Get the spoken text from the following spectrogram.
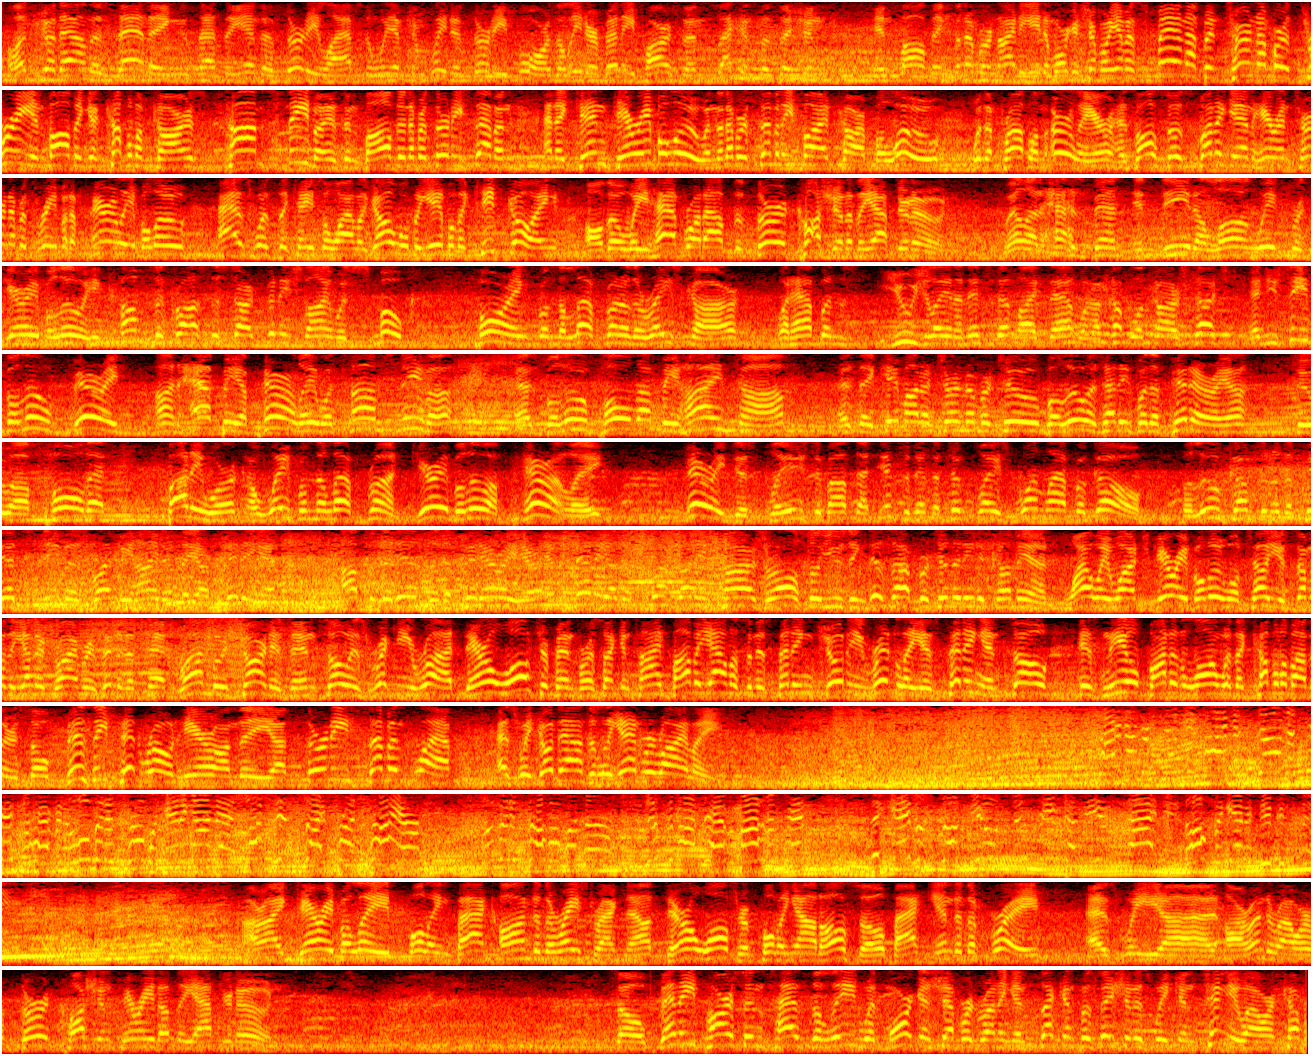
Well, let's go down the standings at the end of 30 laps, and we have completed 34. The leader, Benny Parsons, second position, involving the number 98 of Morgan Shepherd. We have a spin up in turn number three involving a couple of cars. Tom Sneva is involved in number 37, and again, Gary Balough in the number 75 car. Balough, with a problem earlier, has also spun again here in turn number three, but apparently Balough, as was the case a while ago, will be able to keep going, although we have brought out the third caution of the afternoon. Well, it has been indeed a long week for Gary Balough. He comes across the start finish line with smoke pouring from the left front of the race car. What happens usually in an incident like that when a couple of cars touch. And you see Balough very unhappy apparently with Tom Sneva as Balough pulled up behind Tom as they came out of turn number two. Balough is heading for the pit area to uh, pull that bodywork away from the left front. Gary Balough apparently very displeased about that incident that took place one lap ago. Balough comes into the pit. Sneva is right behind him. They are pitting at opposite ends of the pit area here, and many other front-running cars are also using this opportunity to come in. While we watch, Gary Balough will tell you some of the other drivers into the pit. Ron Bouchard is in, so is Ricky Rudd. Darrell Waltrip in for a second time. Bobby Allison is pitting. Jody Ridley is pitting, and so is Neil Bonnett along with a couple of others. So busy pit road here on the uh, 37th lap as we go down to Leandra Riley. Right, Gary Balough pulling back onto the racetrack now. Darrell Waltrip pulling out also back into the fray as we uh, are under our third caution period of the afternoon. So Benny Parsons has the lead with Morgan Shepherd running in second position as we continue our coverage.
